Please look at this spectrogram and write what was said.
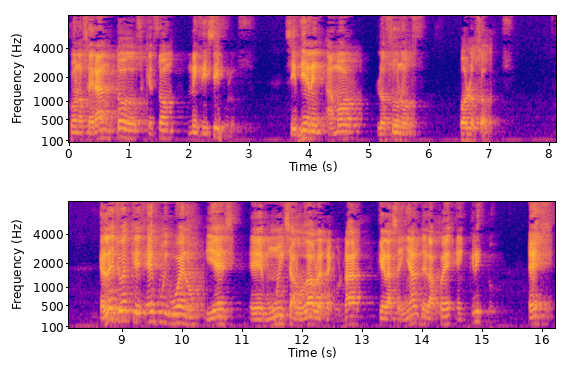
conocerán todos que son mis discípulos, si tienen amor los unos por los otros. El hecho es que es muy bueno y es eh, muy saludable recordar que la señal de la fe en Cristo es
